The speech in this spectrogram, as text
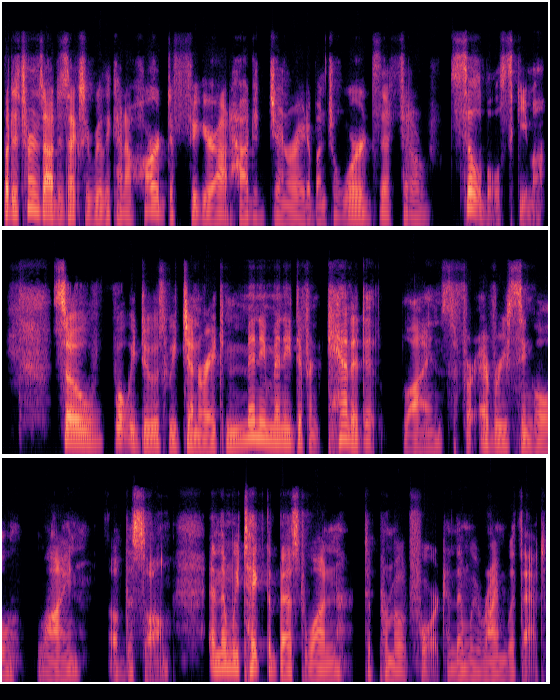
but it turns out it's actually really kind of hard to figure out how to generate a bunch of words that fit a syllable schema. So what we do is we generate many, many different candidate lines for every single line of the song. And then we take the best one to promote for it, and then we rhyme with that.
